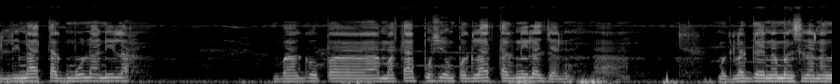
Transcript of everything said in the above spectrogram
linatag muna nila. Bago pa matapos yung paglatag nila dyan ah, maglagay naman sila ng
